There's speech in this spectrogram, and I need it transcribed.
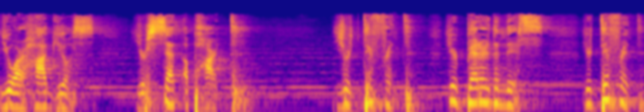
You are hagios. You're set apart. You're different. You're better than this. You're different.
